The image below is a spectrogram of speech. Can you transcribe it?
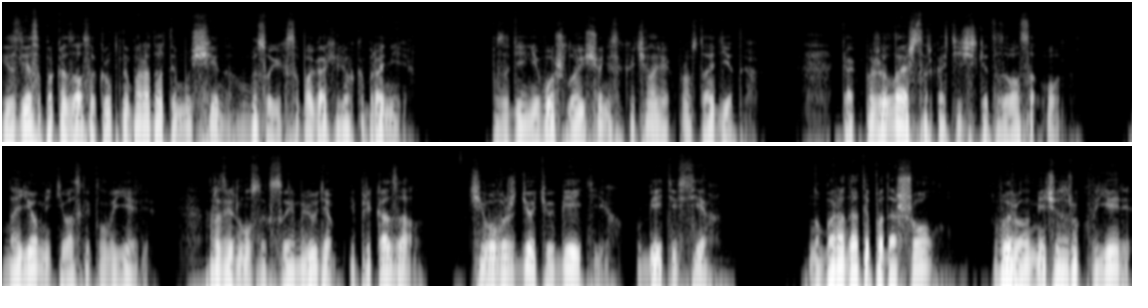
Из леса показался крупный бородатый мужчина в высоких сапогах и легкой броне. Позади него шло еще несколько человек, просто одетых. «Как пожелаешь», — саркастически отозвался он. «Наемники!» — воскликнул Вьерри. Развернулся к своим людям и приказал. «Чего вы ждете? Убейте их! Убейте всех!» Но бородатый подошел, вырвал меч из рук Вьерри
